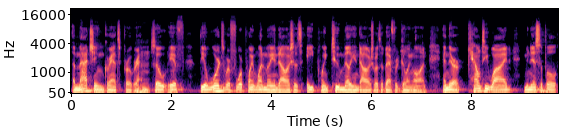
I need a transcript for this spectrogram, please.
a matching grants program. Mm-hmm. So if the awards were $4.1 million, so it's $8.2 million worth of effort going on. And there are county-wide, municipal,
